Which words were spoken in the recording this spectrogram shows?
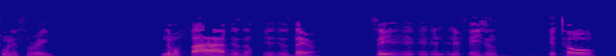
23, number 5 is, is there. See, in, in, in Ephesians, it told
